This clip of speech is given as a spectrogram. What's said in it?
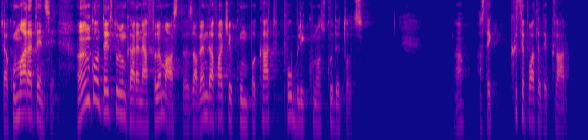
Și acum mare atenție. În contextul în care ne aflăm astăzi, avem de-a face cu un păcat public cunoscut de toți. Da? Asta e cât se poate de clar.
